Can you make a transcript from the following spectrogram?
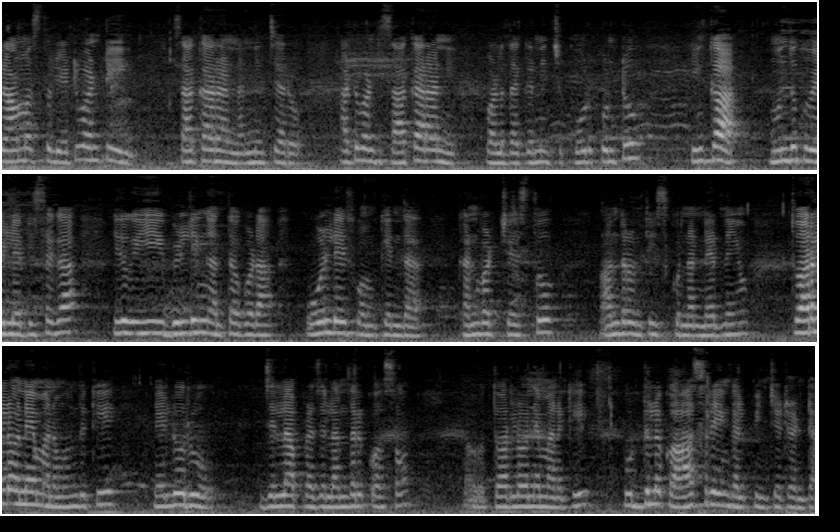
గ్రామస్తులు ఎటువంటి సహకారాన్ని అందించారో అటువంటి సహకారాన్ని వాళ్ళ దగ్గర నుంచి కోరుకుంటూ ఇంకా ముందుకు వెళ్ళే దిశగా ఇది ఈ బిల్డింగ్ అంతా కూడా ఓల్డ్ ఏజ్ హోమ్ కింద కన్వర్ట్ చేస్తూ అందరం తీసుకున్న నిర్ణయం. త్వరలోనే మన ముందుకి నెల్లూరు జిల్లా ప్రజలందరి కోసం త్వరలోనే మనకి వృద్ధులకు ఆశ్రయం కల్పించేటువంటి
